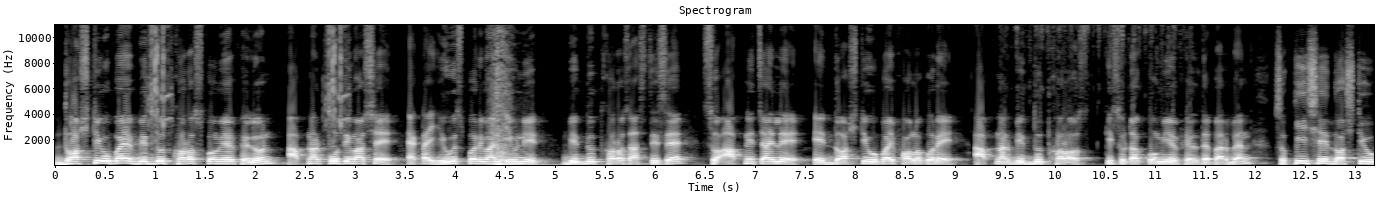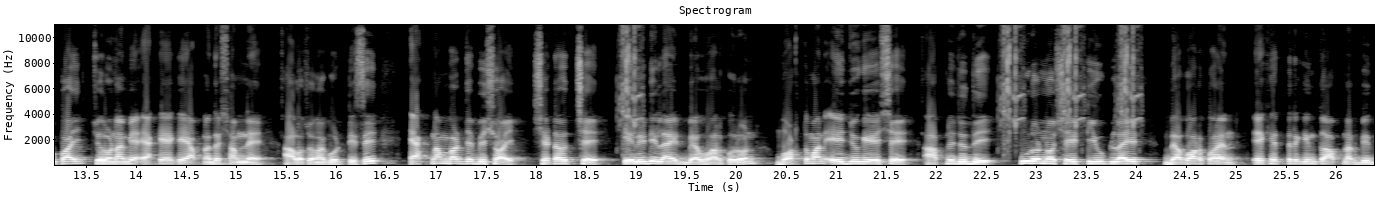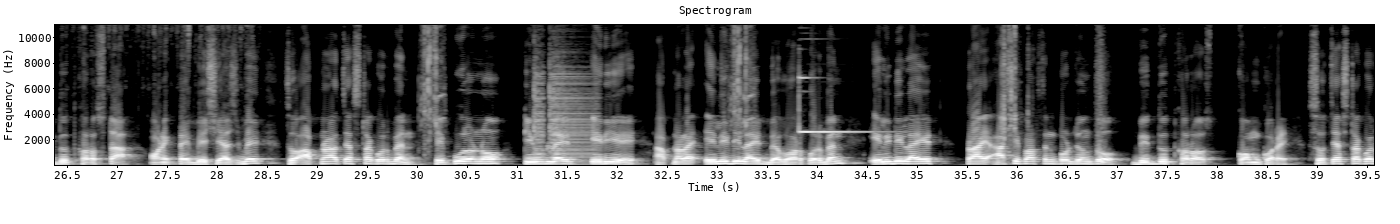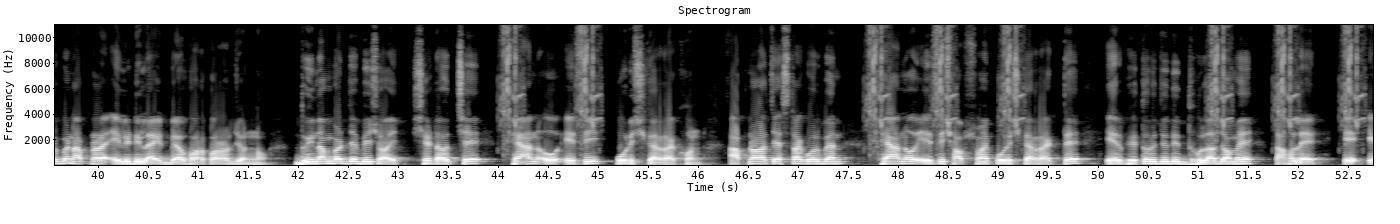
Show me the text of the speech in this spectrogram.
দশটি উপায়ে বিদ্যুৎ খরচ কমিয়ে ফেলুন। আপনার প্রতি মাসে একটা হিউজ পরিমাণ ইউনিট বিদ্যুৎ খরচ আসতেছে। সো আপনি চাইলে এই দশটি উপায় ফলো করে আপনার বিদ্যুৎ খরচ কিছুটা কমিয়ে ফেলতে পারবেন। সো কি সেই দশটি উপায়? চলুন আমি একে একে আপনাদের সামনে আলোচনা করতেছি। এক নাম্বার যে বিষয়, সেটা হচ্ছে এলইডি লাইট ব্যবহার করুন। বর্তমান এই যুগে এসে আপনি যদি পুরনো সেই টিউব লাইট ব্যবহার করেন, এক্ষেত্রে কিন্তু আপনার বিদ্যুৎ খরচটা অনেকটাই বেশি আসবে। তো আপনারা চেষ্টা করবেন সেই পুরনো টিউব লাইট এড়িয়ে আপনারা এলইডি লাইট ব্যবহার করবেন। এলইডি লাইট প্রায় আশি পার্সেন্ট পর্যন্ত বিদ্যুৎ খরচ কম করে। সো চেষ্টা করবেন আপনারা এলইডি লাইট ব্যবহার করার জন্য। দুই নাম্বার যে বিষয়, সেটা হচ্ছে ফ্যান ও এসি পরিষ্কার রাখুন। আপনারা চেষ্টা করবেন ফ্যান ও এসি সবসময় পরিষ্কার রাখতে। এর ভেতরে যদি ধুলা জমে, তাহলে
